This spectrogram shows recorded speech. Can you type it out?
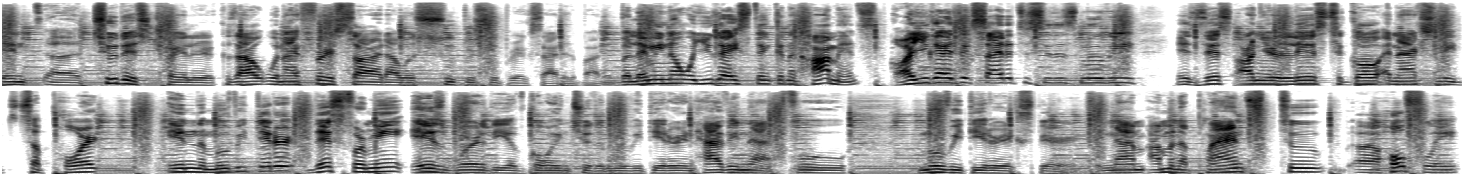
into uh, to this trailer because I when I first saw it, I was super super excited about it. But let me know what you guys think in the comments. Are you guys excited to see this movie? Is this on your list to go and actually support in the movie theater? This for me is worthy of going to the movie theater and having that full movie theater experience. And I'm, I'm gonna plan to uh, hopefully,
